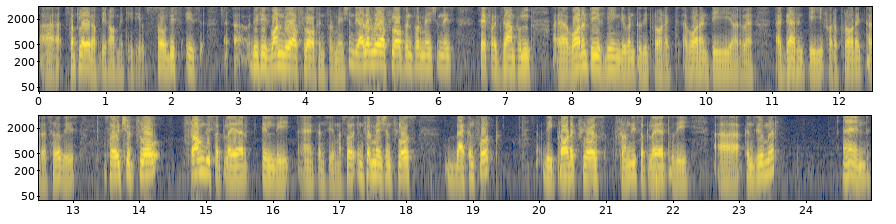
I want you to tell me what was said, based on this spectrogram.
uh, supplier of the raw materials. So this is uh, this is one way of flow of information. The other way of flow of information is say for example uh, warranty is being given to the product, a warranty or a, a guarantee for a product or a service. So it should flow from the supplier till the uh, consumer. So information flows back and forth. The product flows from the supplier to the uh, consumer and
